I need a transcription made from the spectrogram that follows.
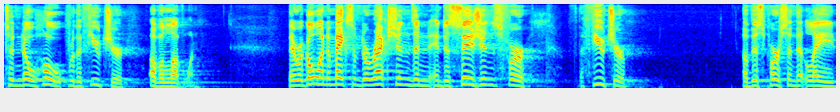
to no hope for the future of a loved one. They were going to make some directions and, and decisions for the future of this person that laid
